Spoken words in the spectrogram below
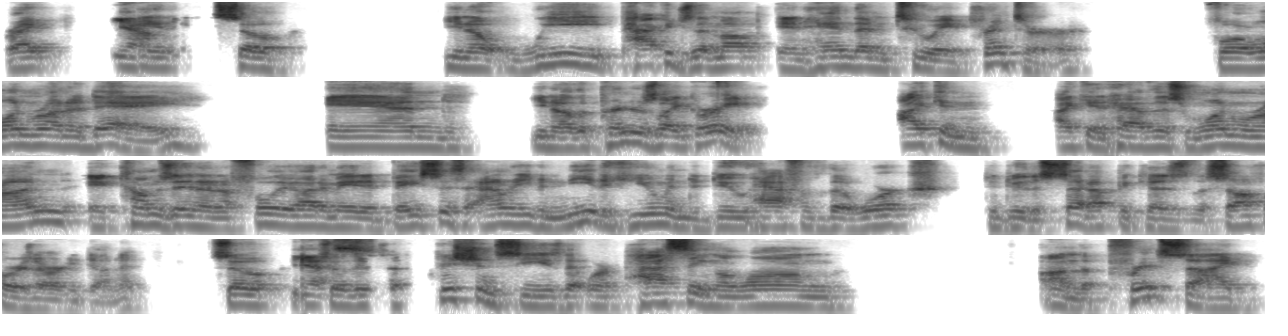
right? Yeah. And so, you know, we package them up and hand them to a printer for one run a day. And, you know, the printer's like, great, I can I can have this one run. It comes in on a fully automated basis. I don't even need a human to do half of the work to do the setup because the software has already done it. So, yes. so there's efficiencies that we're passing along on the print side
